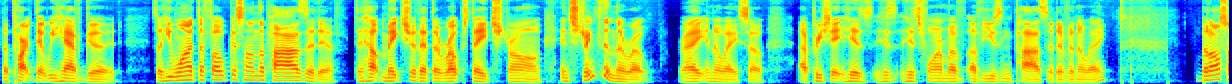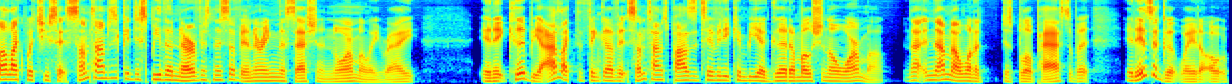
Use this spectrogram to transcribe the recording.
the part that we have good. So he wanted to focus on the positive to help make sure that the rope stayed strong and strengthen the rope, right? In a way. So I appreciate his his his form of of using positive in a way. But also I like what you said. Sometimes it could just be the nervousness of entering the session normally, right? And it could be. I'd like to think of it. Sometimes positivity can be a good emotional warm up. and I'm not want to just blow past it, but it is a good way to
